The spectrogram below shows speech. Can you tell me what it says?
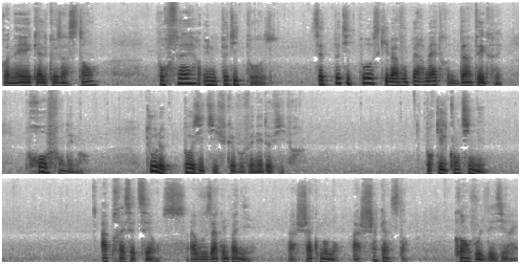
Prenez quelques instants pour faire une petite pause. Cette petite pause qui va vous permettre d'intégrer profondément tout le positif que vous venez de vivre. Pour qu'il continue après cette séance à vous accompagner à chaque moment, à chaque instant, quand vous le désirez.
